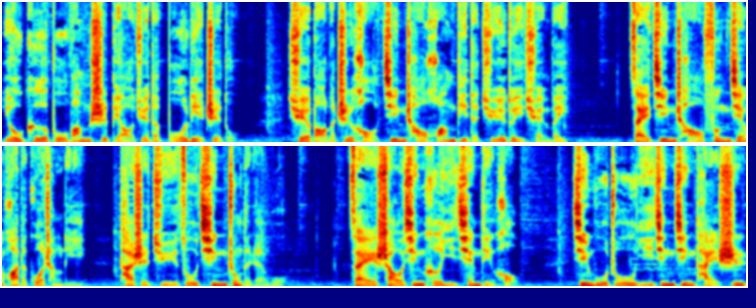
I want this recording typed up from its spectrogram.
由各部王室表决的伯列制度，确保了之后金朝皇帝的绝对权威。在金朝封建化的过程里，他是举足轻重的人物。在绍兴和议签订后。金兀术已经进太师，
